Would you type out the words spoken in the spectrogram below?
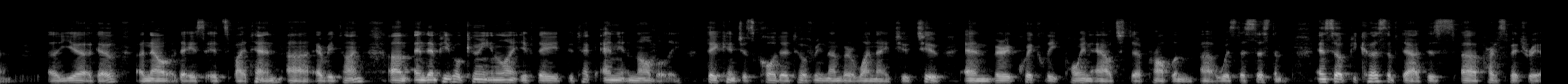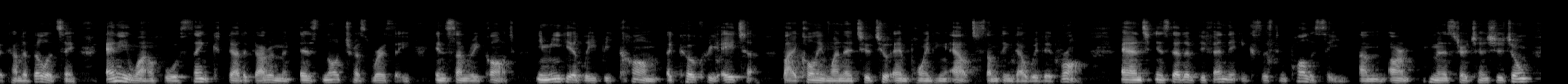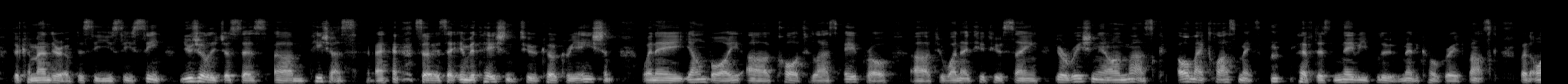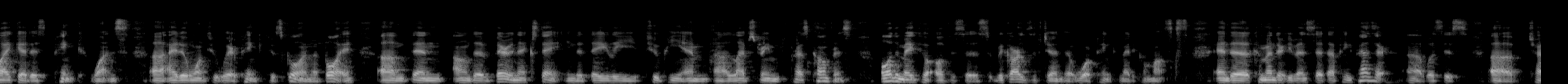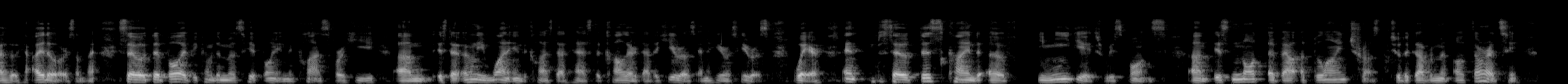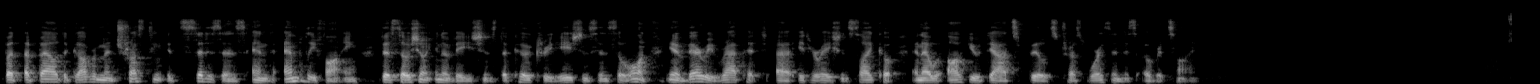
a year ago. Uh, nowadays, it's by 10 uh, every time. Um, and then people queuing in line, if they detect any anomaly, they can just call the toll-free number 1922 and very quickly point out the problem uh, with the system. And so because of that, this uh, participatory accountability, anyone who think that the government is not trustworthy in some regard immediately become a co-creator by calling 1922 and pointing out something that we did wrong. And instead of defending existing policy, um, our Minister Chen Shizhong, the commander of the CECC, usually just says, um, teach us. Right? So it's an invitation to co-creation. When a young boy uh, called last April uh, to 1922 saying, you're rationing on mask. All my classmates have this navy blue medical grade mask, but all I get is pink ones. Uh, I don't want to wear pink to school. I'm a boy. Um, then on the very next day in the daily 2 p.m. Uh, live stream press conference, all the medical officers, regardless of gender, wore pink medical masks. And the commander even said that Pink Panther uh, was his uh, childhood idol or something. So the boy became the most hit boy in the class, for he um, is the only one in the class that has the color that the heroes and the heroes' heroes wear. And so this kind of immediate response um, is not about a blind trust to the government authority, but about the government trusting its citizens and amplifying the social innovations, the co-creations, and so on in a very rapid uh, iteration cycle. And I would argue that builds trustworthiness over time.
